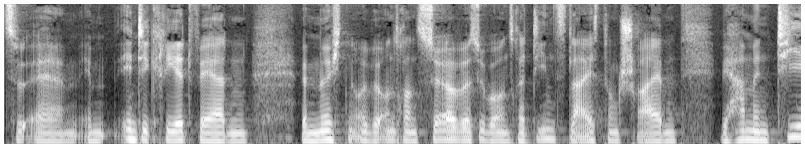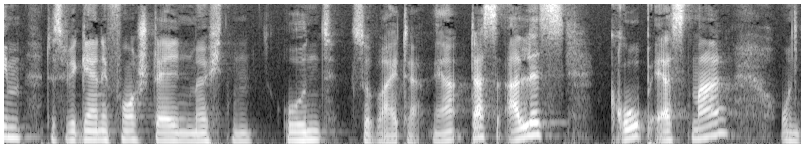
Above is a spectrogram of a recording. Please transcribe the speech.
zu, ähm, integriert werden. Wir möchten über unseren Service, über unsere Dienstleistung schreiben. Wir haben ein Team, das wir gerne vorstellen möchten und so weiter. Ja, das alles grob erstmal und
